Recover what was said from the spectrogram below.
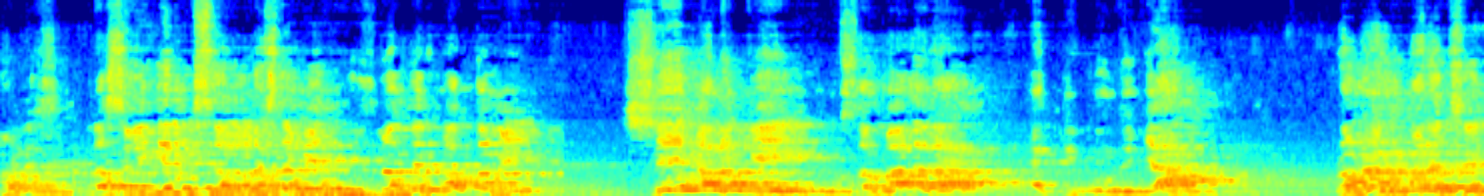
ঘটেছে। মাধ্যমে সে আলোকে মুসলমানেরা একটি পঞ্জিকা প্রণয়ন করেছেন।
